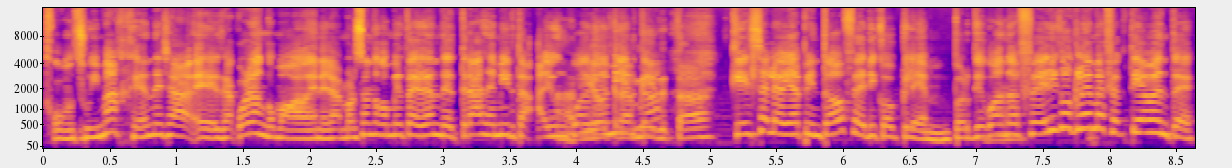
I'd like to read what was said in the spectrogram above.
con su imagen, ella, eh, ¿se acuerdan? Como en el almorzando con Mirta Legrand, detrás de Mirta hay un Había cuadro de Mirta, Mirta. que esa lo había pintado Federico Clem. Porque cuando Federico Clem efectivamente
